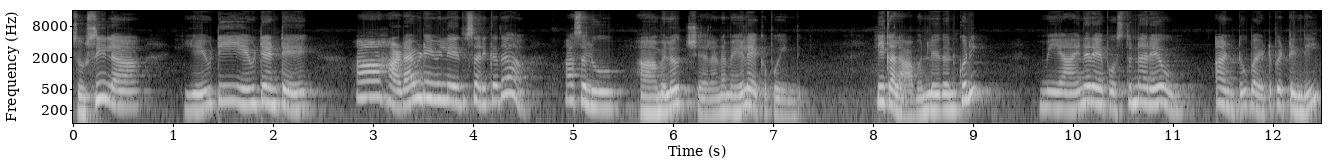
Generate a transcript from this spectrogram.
సుశీల ఏమిటి ఏమిటంటే ఆ హడావిడేమీ లేదు సరికదా? అసలు ఆమెలో చలనమే లేకపోయింది. ఇక లాభం లేదనుకుని మీ ఆయన రేపు వస్తున్నారేవ్ అంటూ బయటపెట్టింది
